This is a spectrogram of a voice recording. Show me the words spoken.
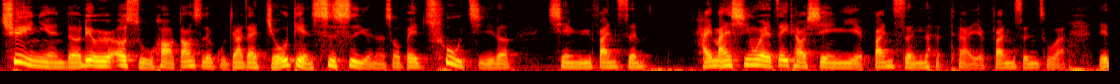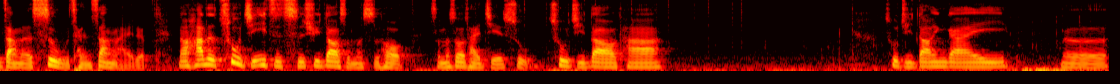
去年的六月二十五号，当时的股价在九点四四元的时候被触及了，咸鱼翻身，还蛮欣慰的，这条咸鱼也翻身了，对啊，也翻身出来，也涨了四五成上来了。然后它的触及一直持续到什么时候？什么时候才结束？触及到它，触及到应该呃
